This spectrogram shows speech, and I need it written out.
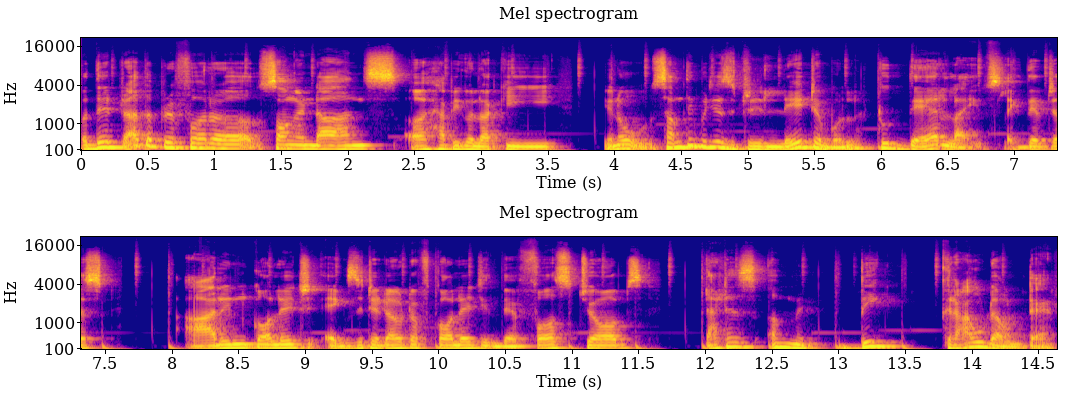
but they'd rather prefer a song and dance, a happy go lucky, you know, something which is relatable to their lives. Like they've just are in college, exited out of college in their first jobs, that is a big crowd out there.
